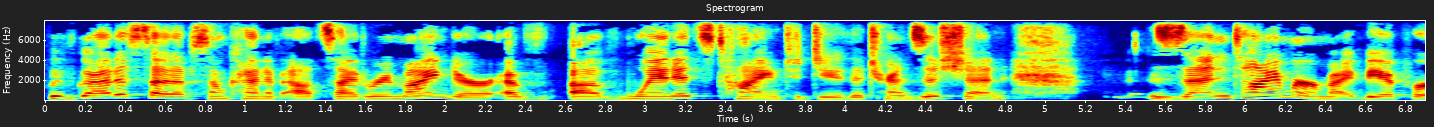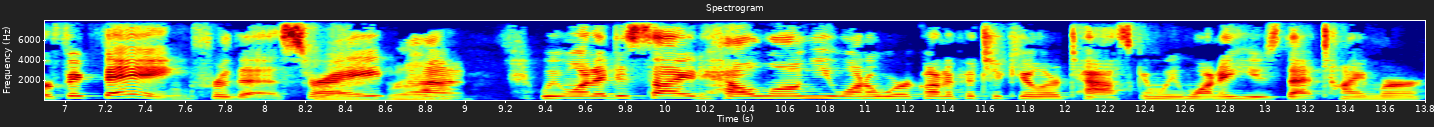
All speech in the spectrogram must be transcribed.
we've got to set up some kind of outside reminder of of when it's time to do the transition. Zen timer might be a perfect thing for this right, Right, right. Um, we want to decide how long you want to work on a particular task and we want to use that timer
